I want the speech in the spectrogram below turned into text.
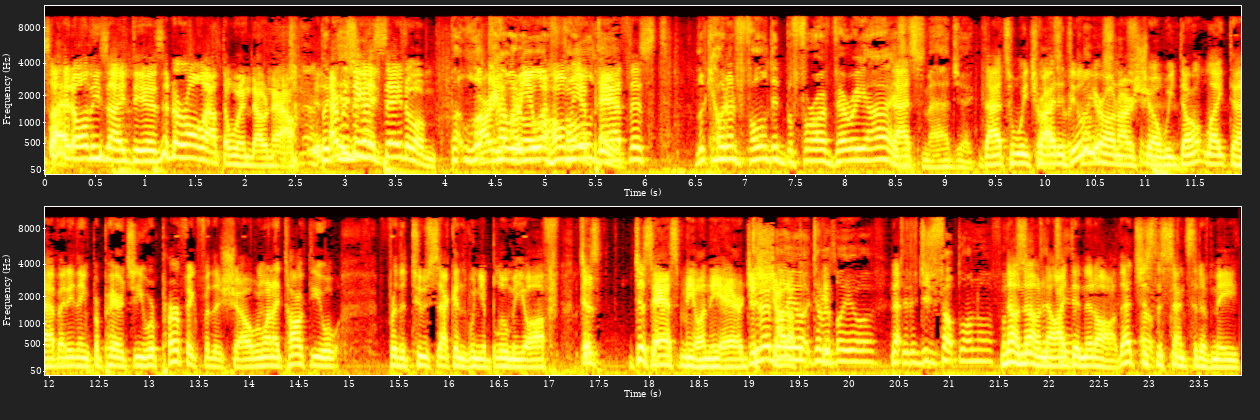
So I had all these ideas, and they're all out the window now. But Everything I it- say to him. But look are, how are it you a unfolded. homeopathist? Look how it unfolded before our very eyes. That's- it's magic. That's what we try That's to do here on our show. We don't like to have anything prepared. So you were perfect for the show. And when I talked to you for the two seconds when you blew me off, just just ask me on the air. Just Did I shut blow you? up. Did I blow you off? That- Did, did you felt blown off? No, no, no, I didn't at all. That's just Oh. the sensitive me.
